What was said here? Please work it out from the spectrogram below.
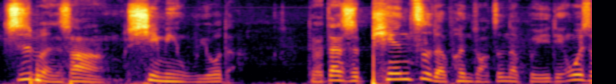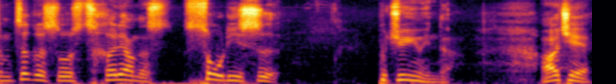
基本上性命无忧的，对吧？但是偏置的碰撞真的不一定，为什么？这个时候车辆的受力是不均匀的，而且。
